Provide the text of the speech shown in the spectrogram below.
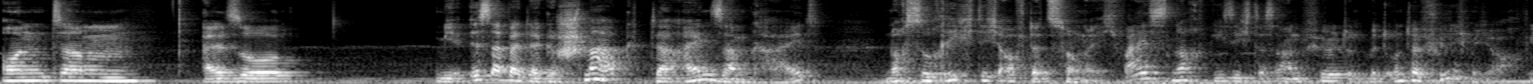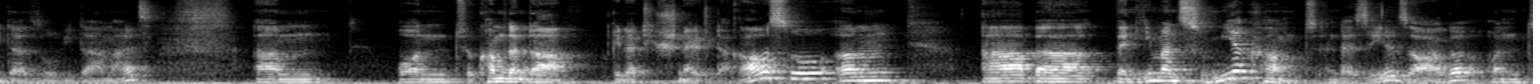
Und ähm, also mir ist aber der Geschmack der Einsamkeit noch so richtig auf der Zunge. Ich weiß noch, wie sich das anfühlt und mitunter fühle ich mich auch wieder so wie damals. Ähm, und komme dann da relativ schnell wieder raus. So, ähm, aber wenn jemand zu mir kommt in der Seelsorge und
